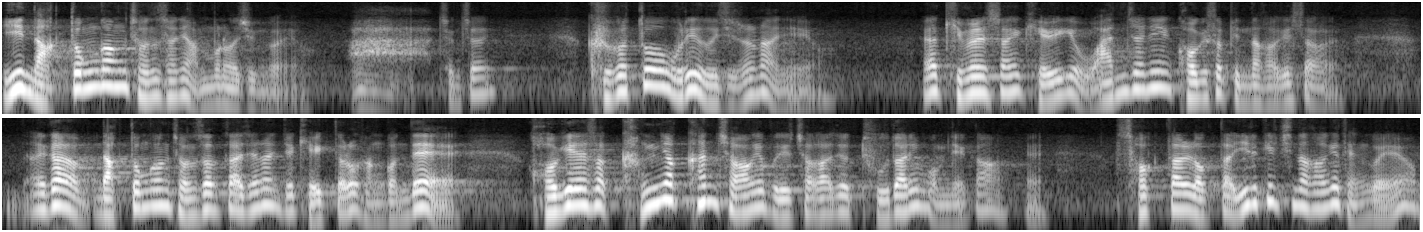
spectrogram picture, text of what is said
이 낙동강 전선이 안 무너진 거예요. 아, 진짜 그것도 우리 의지는 아니에요. 그러니까 김일성의 계획이 완전히 거기서 빗나가기 시작해요. 그러니까 낙동강 전선까지는 이제 계획대로 간 건데 거기에서 강력한 저항에 부딪혀가지고 두 달이 뭡니까? 예. 석 달, 넉 달 이렇게 지나가게 된 거예요.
